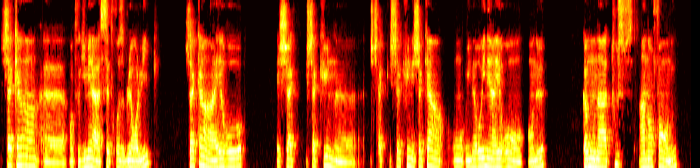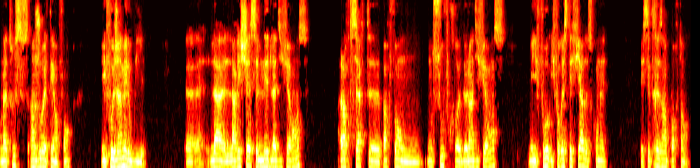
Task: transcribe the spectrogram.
chacun, euh, entre guillemets, a cette rose bleue en lui. Chacun a un héros et chaque, chacune, euh, chaque, chacune et chacun ont une héroïne et un héros en, en, eux. Comme on a tous un enfant en nous, on a tous un jour été enfant. Et il faut jamais l'oublier. Euh, la, la richesse est le nez de la différence. Alors certes, euh, parfois on, on souffre de l'indifférence, mais il faut, il faut rester fier de ce qu'on est. Et c'est très important.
